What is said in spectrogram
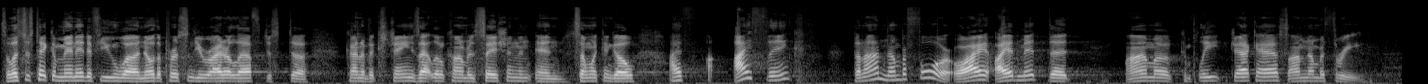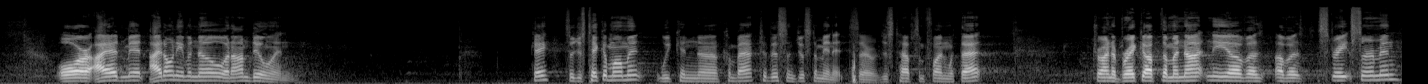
So let's just take a minute. If you uh, know the person to your right or left, just uh, kind of exchange that little conversation, and, and someone can go, I, th- I think that I'm number four. Or I, I admit that I'm a complete jackass, I'm number three. Or I admit I don't even know what I'm doing. Okay, so just take a moment. We can uh, come back to this in just a minute. So just have some fun with that. Trying to break up the monotony of a, of a straight sermon.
